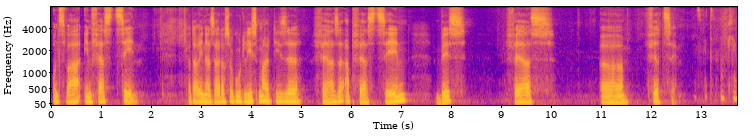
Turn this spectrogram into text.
Und zwar in Vers 10. Katharina, sei doch so gut, lies mal diese Verse ab Vers 10 bis Vers äh, 14. Okay.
